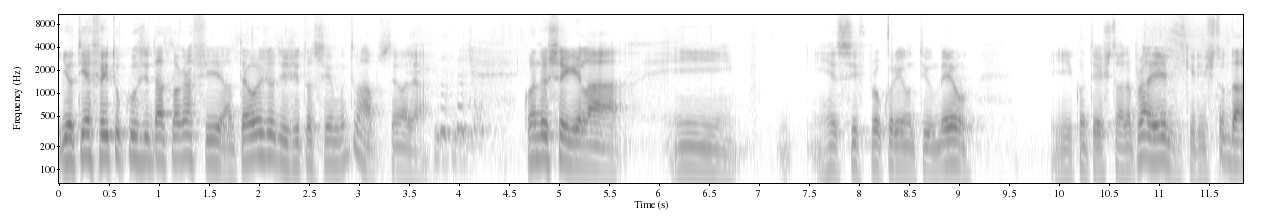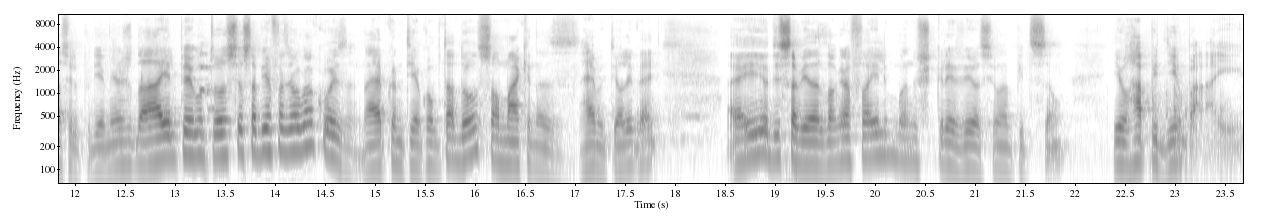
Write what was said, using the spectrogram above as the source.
E eu tinha feito o curso de datilografia. Até hoje eu digito assim muito rápido, sem olhar. Quando eu cheguei lá em, em Recife, procurei um tio meu, e contei a história para ele, queria estudar, se ele podia me ajudar. E ele perguntou se eu sabia fazer alguma coisa. Na época não tinha computador, só máquinas Hamilton e Olivetti. Aí eu disse que sabia datilografar, ele mano, escreveu assim, uma petição. E eu rapidinho, pá, e...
